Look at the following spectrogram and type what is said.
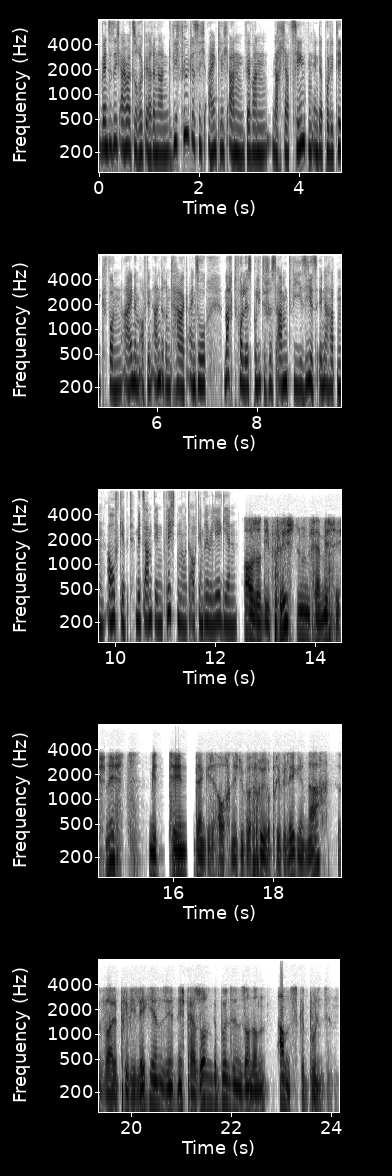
Wenn Sie sich einmal zurückerinnern, wie fühlt es sich eigentlich an, wenn man nach Jahrzehnten in der Politik von einem auf den anderen Tag ein so machtvolles politisches Amt, wie Sie es innehatten, aufgibt, mitsamt den Pflichten und auch den Privilegien? Also die Pflichten vermisse ich nicht. Mit denen denke ich auch nicht über frühere Privilegien nach, weil Privilegien sind nicht personengebunden, sondern amtsgebunden.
